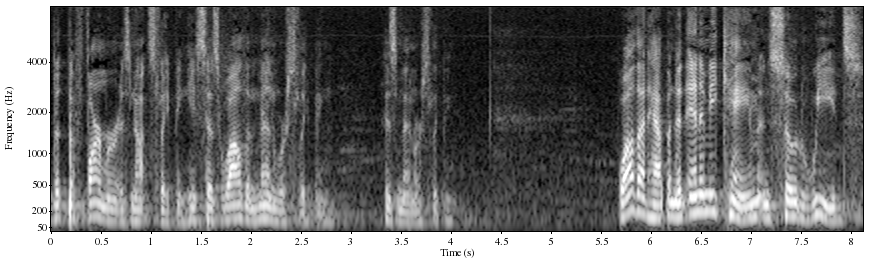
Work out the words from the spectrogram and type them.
that the farmer is not sleeping. He says, while the men were sleeping, his men were sleeping. While that happened, an enemy came and sowed weeds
